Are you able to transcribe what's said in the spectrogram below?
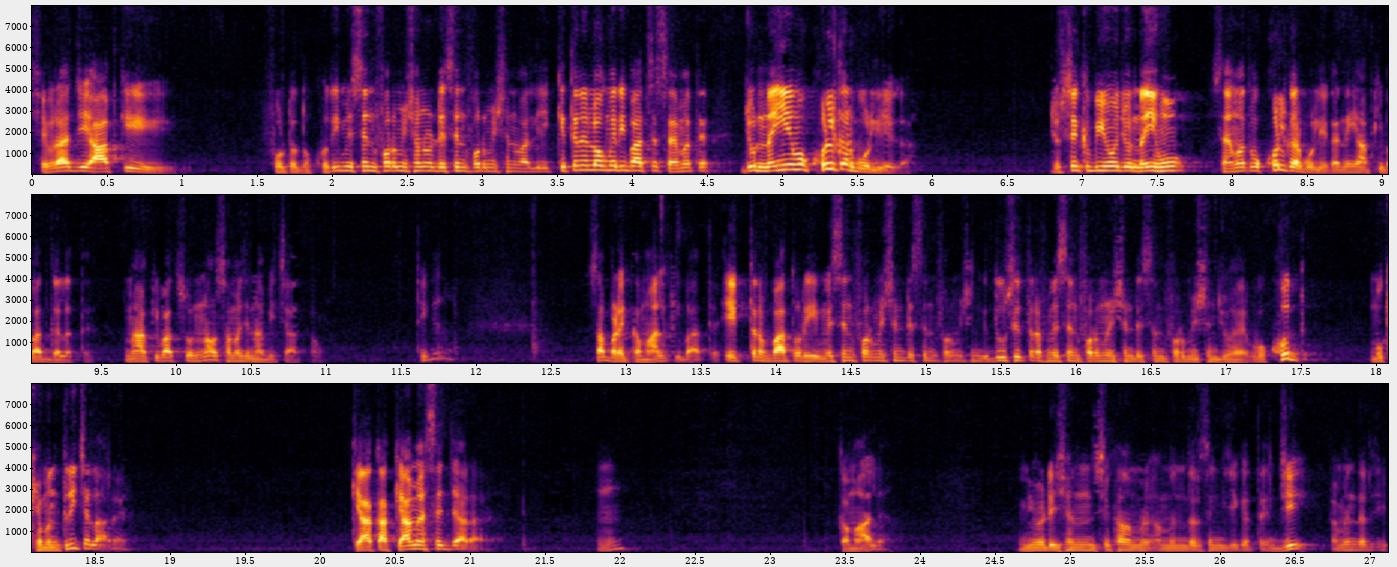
शिवराज जी, आपकी फ़ोटो तो खुद ही मिस इन्फॉर्मेशन और डिसइन्फॉर्मेशन वाली है। कितने लोग मेरी बात से सहमत है? जो नहीं है, वो खुलकर बोलिएगा। जो सिख भी हो, जो नहीं हो, सहमत, वो खुलकर बोलिएगा। नहीं, आपकी बात गलत है। मैं आपकी बात सुनना और समझना भी चाहता हूँ। ठीक है? ना सब बड़े कमाल की बात है। एक तरफ़ बात हो रही है मिस इन्फॉर्मेशन डिसइन्फॉर्मेशन की। दूसरी तरफ़ मिस इन्फॉर्मेशन डिसइन्फॉर्मेशन जो है, वो खुद मुख्यमंत्री चला रहे हैं। क्या का क्या मैसेज जा रहा है हुँ? हम्म? कमाल है। न्यू एडिशन शिखा अमिंदर सिंह जी कहते हैं, जी अमिंदर जी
